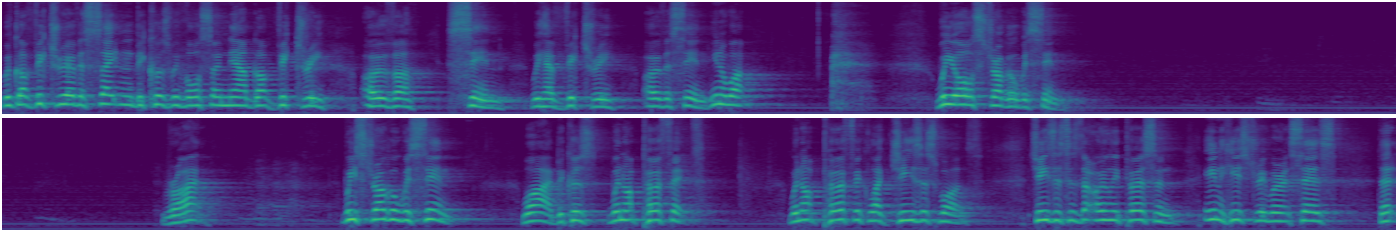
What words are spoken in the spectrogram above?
We've got victory over Satan because we've also now got victory over sin. We have victory over sin. You know what? We all struggle with sin. Right? We struggle with sin. Why? Because we're not perfect. We're not perfect like Jesus was. Jesus is the only person in history where it says that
